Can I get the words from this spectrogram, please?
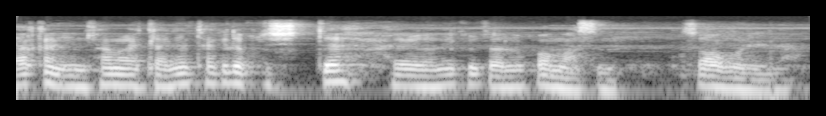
Yaqin imkoniyatlarni taklif qilishda xayolini ko'tarilib qolmasin. Sog' bo'linglar.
